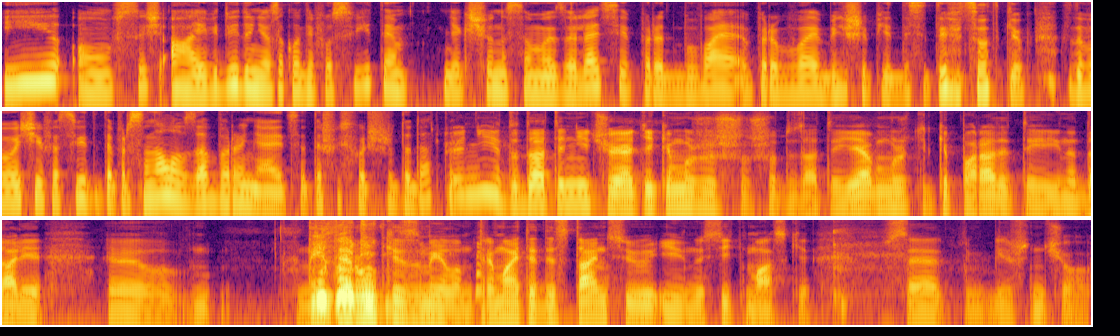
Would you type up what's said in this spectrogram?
І о, все ще а, і відвідування закладів освіти, якщо на самоізоляції перебуває, перебуває більше 50% здобувачів освіти та персоналу, забороняється. Ти щось хочеш додати? Е, Ні, додати нічого. Я тільки можу що, що додати. Я можу тільки порадити і надалі е, мийте руки з милом, тримайте дистанцію і носіть маски. Все, більш нічого.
